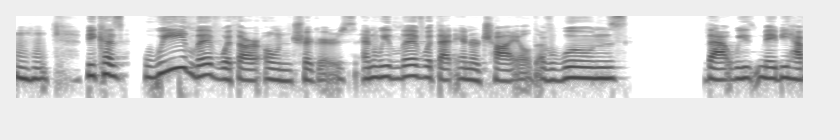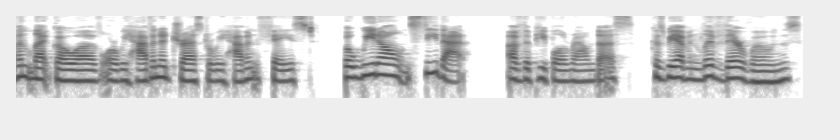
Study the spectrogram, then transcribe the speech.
Mm-hmm. Because we live with our own triggers and we live with that inner child of wounds that we maybe haven't let go of, or we haven't addressed, or we haven't faced, but we don't see that of the people around us because we haven't lived their wounds.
